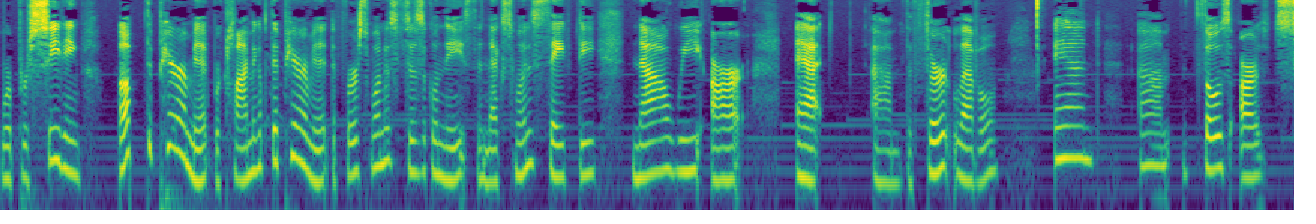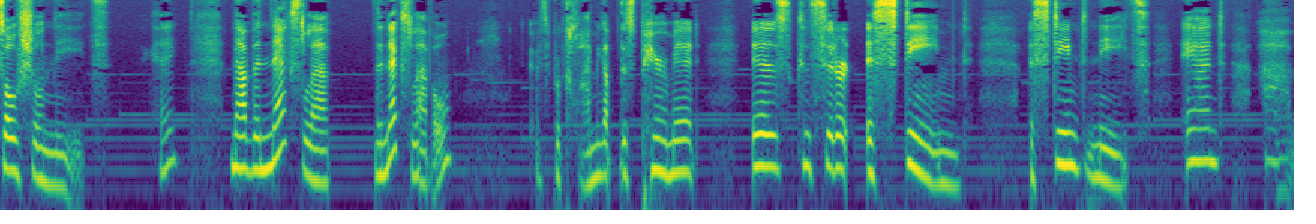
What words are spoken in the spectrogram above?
we're proceeding up the pyramid. We're climbing up the pyramid. The first one is physical needs. The next one is safety. Now we are at um, the third level, and um, those are social needs. Okay. Now the next level, the next level, as we're climbing up this pyramid, is considered esteemed, esteemed needs. And um,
